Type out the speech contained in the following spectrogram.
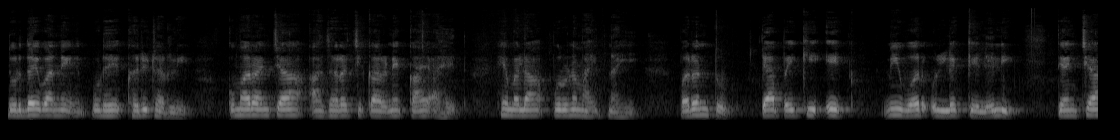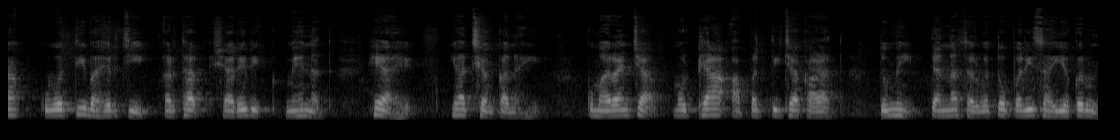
दुर्दैवाने पुढे खरी ठरली. कुमारांच्या आजाराची कारणे काय आहेत हे मला पूर्ण माहीत नाही. परंतु त्यापैकी एक मी वर उल्लेख केलेली त्यांच्या कुवतीबाहेरची अर्थात शारीरिक मेहनत हे आहे. ह्यात शंका नाही. कुमारांच्या मोठ्या आपत्तीच्या काळात तुम्ही त्यांना सर्वतोपरी सहाय्य करून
